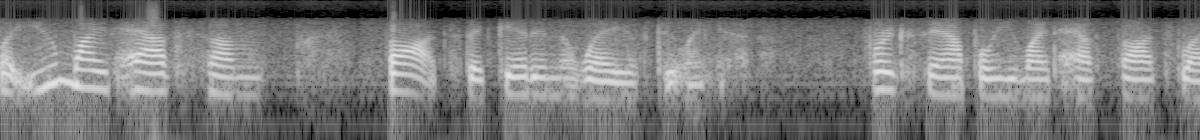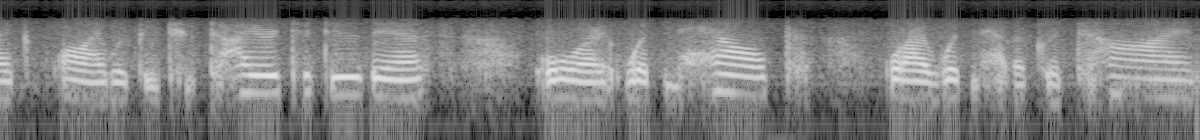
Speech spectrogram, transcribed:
but you might have some thoughts that get in the way of doing it. For example, you might have thoughts like, well, I would be too tired to do this, or it wouldn't help, or I wouldn't have a good time,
